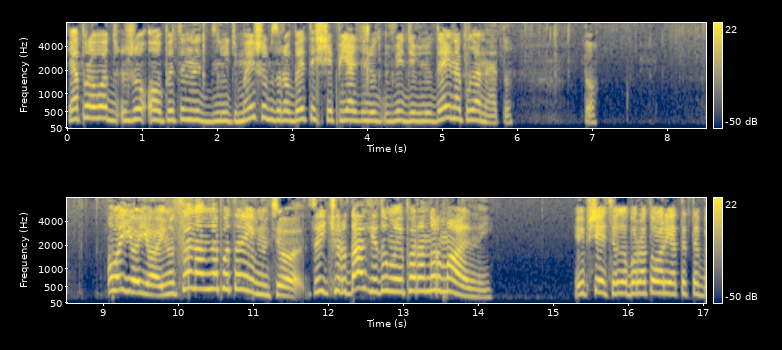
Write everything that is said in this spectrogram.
Я проводжу опити над людьми, щоб зробити ще п'ять лю- видів людей на планету. Ой-ой-ой, ну це нам не потрібно цього. Цей чердак, я думаю, паранормальний. І взагалі, це лабораторія ТТБ.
